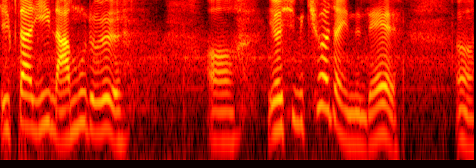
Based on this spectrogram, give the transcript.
일단 이 나무를 어, 열심히 키워져 있는데 어,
